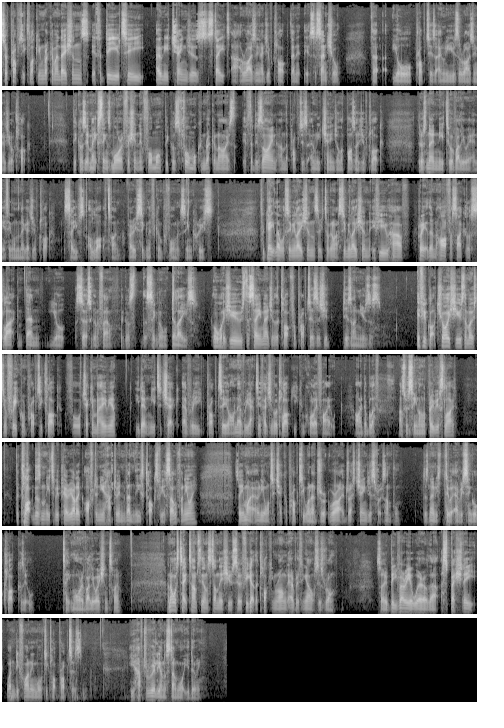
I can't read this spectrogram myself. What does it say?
So property clocking recommendations, if a DUT only changes state at a rising edge of clock, then it, it's essential that your properties only use the rising edge of a clock because it makes things more efficient in formal because formal can recognize if the design and the properties only change on the positive edge of clock. There is no need to evaluate anything on the negative clock. It saves a lot of time very significant performance increase. For gate level simulations if you're talking about simulation if you have greater than half a cycle of slack then your certs are going to fail because the signal delays always use the same edge of the clock for properties as your design users if you've got a choice, use the most infrequent property clock for checking behavior. You don't need to check every property on every active edge of a clock. You can qualify it with IFF, as we've seen on the previous slide. The clock doesn't need to be periodic. Often you have to invent these clocks for yourself anyway. So you might only want to check a property when a write address changes, for example. There's no need to do it every single clock because it will take more evaluation time. And always take time to understand the issue. So if you get the clocking wrong, everything else is wrong. So be very aware of that, especially when defining multi-clock properties. You have to really understand what you're doing.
